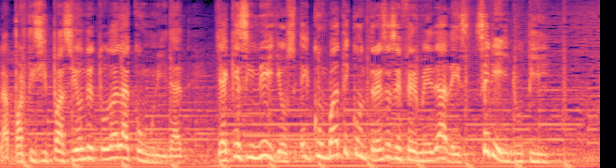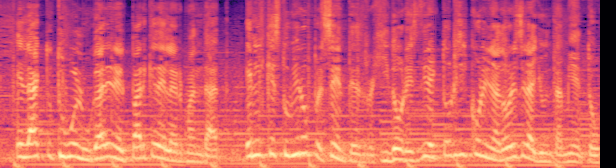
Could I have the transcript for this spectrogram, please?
la participación de toda la comunidad, ya que sin ellos el combate contra esas enfermedades sería inútil. El acto tuvo lugar en el Parque de la Hermandad, en el que estuvieron presentes regidores, directores y coordinadores del ayuntamiento,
